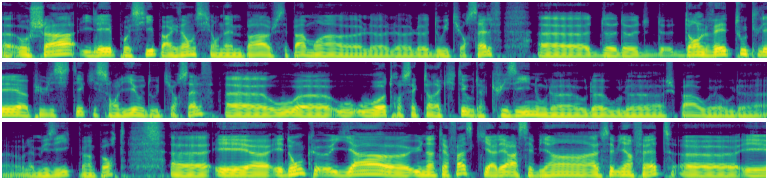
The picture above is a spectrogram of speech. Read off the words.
euh, Ocha, il est possible par exemple si on n'aime pas, je sais pas moi le, le, le do it yourself euh, de de- de- d'enlever toutes les publicités qui sont liées au do it yourself euh, ou, ou ou autre secteur d'activité ou la cuisine ou le ou le ou je sais pas ou, le ou la musique, peu importe. Euh, et, et donc il y a une interface qui a l'air assez bien assez bien faite euh, et,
